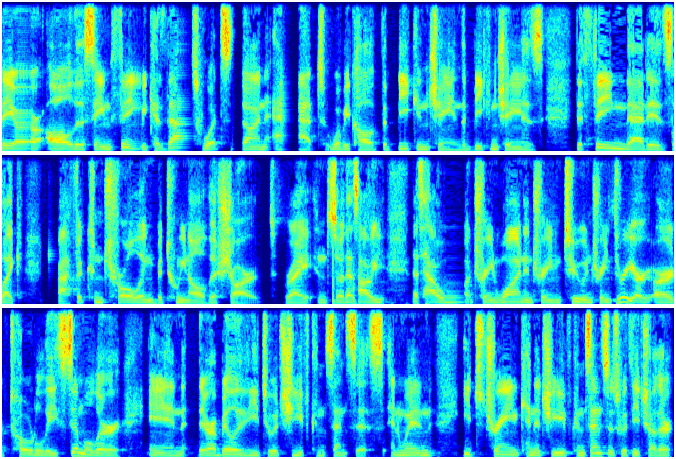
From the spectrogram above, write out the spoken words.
they are all the same thing because that's what's done at what we call the beacon chain. The beacon chain is the thing that is like traffic controlling between all the shards, right? And so that's how that's how train one and train two and train three are, are totally similar in their ability to achieve consensus. And when each train can achieve consensus with each other,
